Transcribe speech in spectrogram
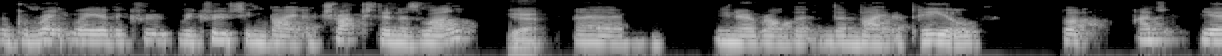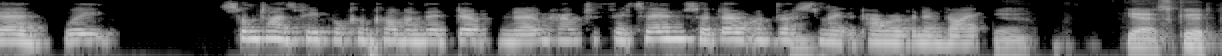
a great way of recruit, recruiting by attraction as well Yeah. um, you know, rather than by appeal. But I, yeah, we sometimes people can come and they don't know how to fit in, so don't underestimate the power of an invite. Yeah. Yeah, it's good.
